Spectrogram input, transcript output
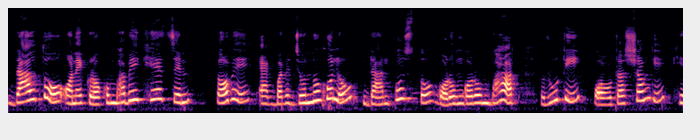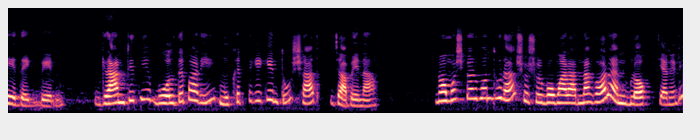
ডাল তো অনেক রকমভাবেই খেয়েছেন, তবে একবারের জন্য হলেও ডাল পোস্ত, গরম গরম ভাত, রুটি, পরোটার সঙ্গে খেয়ে দেখবেন। গ্রান্টি দিয়ে বলতে পারি মুখের থেকে কিন্তু স্বাদ যাবে না। নমস্কার বন্ধুরা, শ্বশুর বৌমা রান্নাঘর অ্যান্ড ব্লগ চ্যানেলে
